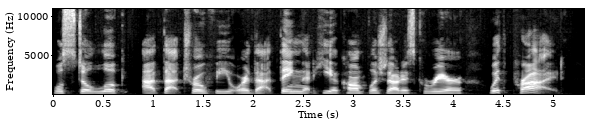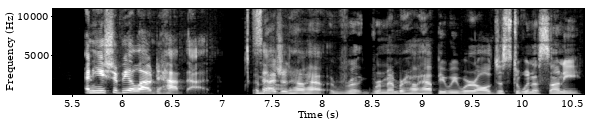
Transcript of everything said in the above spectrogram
will still look at that trophy or that thing that he accomplished out his career with pride. And he should be allowed to have that. Imagine so. how ha- re- remember how happy we were all just to win a Sunny,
